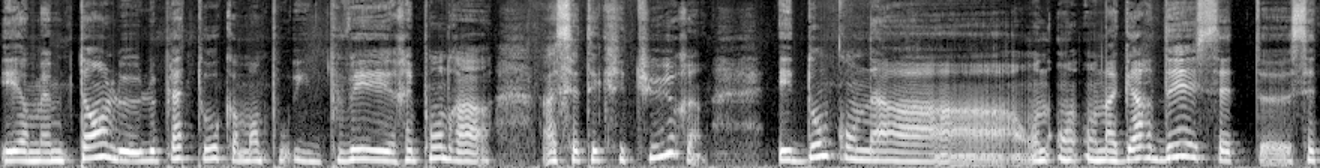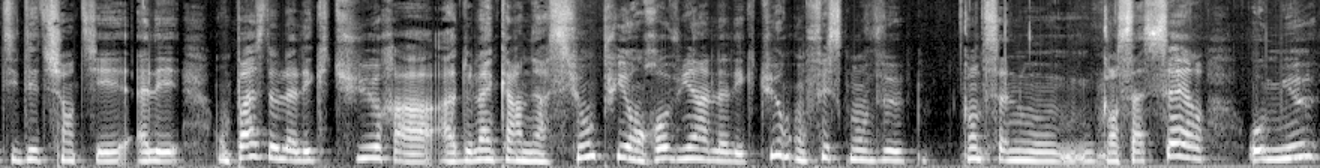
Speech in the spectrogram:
et en même temps le, plateau, comment il pouvait répondre à, à cette écriture. Et donc on a, on, a gardé cette, cette idée de chantier. Elle est, on passe de la lecture à, à de l'incarnation, puis on revient à la lecture, on fait ce qu'on veut. Quand ça, nous, quand ça sert au mieux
